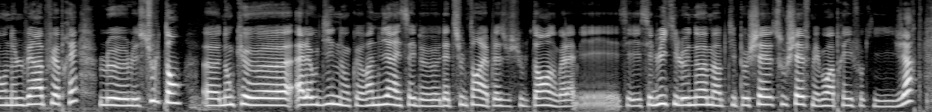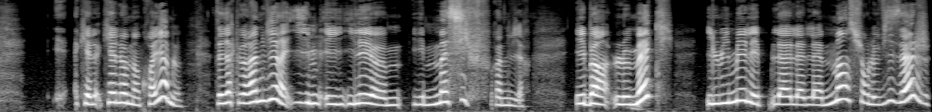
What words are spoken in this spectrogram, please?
on ne le verra plus après, le, le sultan. donc Alaoudine, donc Renvir essaye d'être sultan à la place du sultan. Donc voilà, mais c'est lui qui le nomme un petit peu chef, sous-chef, mais bon après il faut qu'il jarte. Quel, homme incroyable c'est-à-dire que Ranvir, il, est, euh, il est massif, Ranvir. Et eh ben, le mec, il lui met les, la, main sur le visage,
